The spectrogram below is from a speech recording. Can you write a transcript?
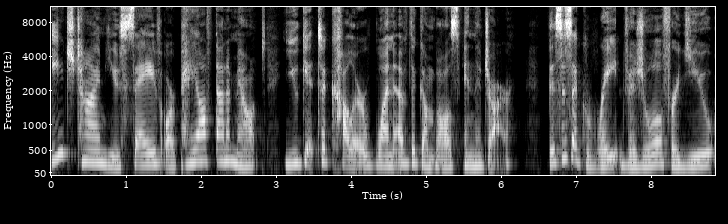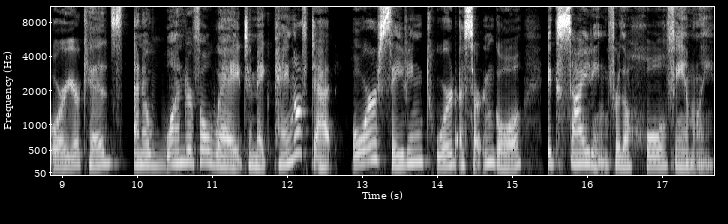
each time you save or pay off that amount, you get to color one of the gumballs in the jar. This is a great visual for you or your kids and a wonderful way to make paying off debt or saving toward a certain goal exciting for the whole family.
